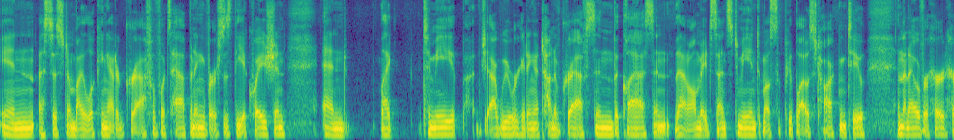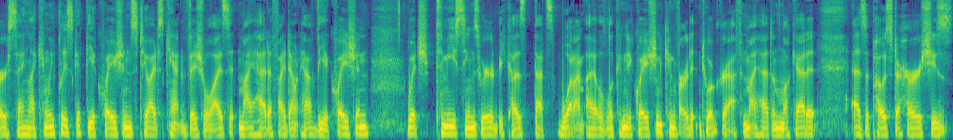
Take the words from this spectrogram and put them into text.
in a system by looking at a graph of what's happening versus the equation. And like to me, we were getting a ton of graphs in the class, and that all made sense to me and to most of the people I was talking to. And then I overheard her saying, like, can we please get the equations too? I just can't visualize it in my head if I don't have the equation, which to me seems weird because that's what I'm, I look at the equation, convert it into a graph in my head and look at it, as opposed to her, she's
